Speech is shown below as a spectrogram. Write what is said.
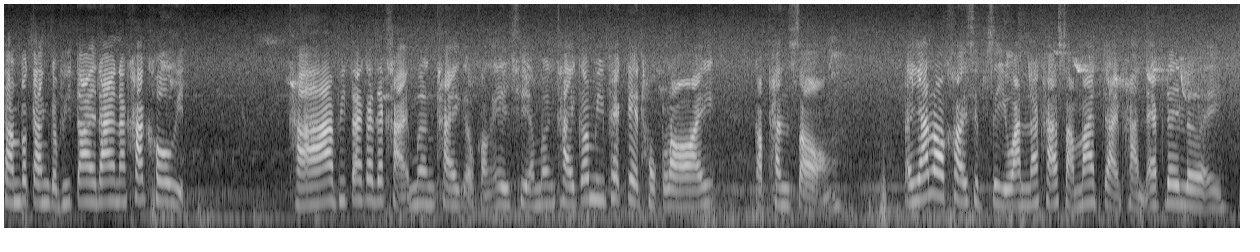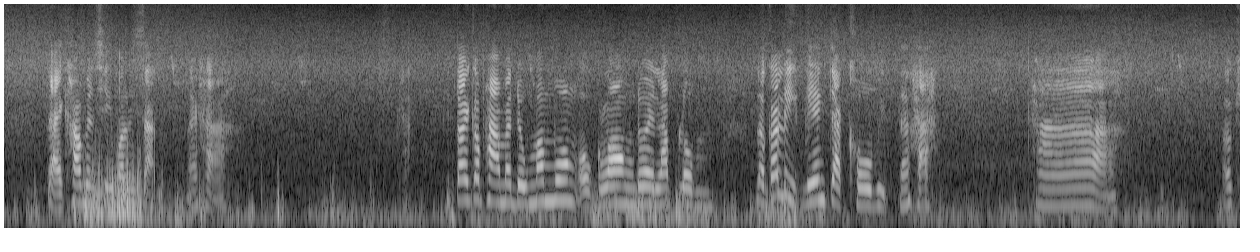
ทำประกันกับพี่ต้อยได้นะคะโควิดค่ะพี่ต้อยก็จะขายเมืองไทยกับของเอเชีย เมืองไทยก็มีแพ็กเกจหกร้อยกับพันสอง ระยะรอคอย 14 วันนะคะ สามารถจ่ายผ่านแอปได้เลย จ่ายเข้าบัญชีบริษัทนะคะพี่ต้อยก็พามาดูมะม่วงอกล่องด้วยรับลม แล้วก็หลีกเลี่ยงจากโควิดนะคะ ค่ะ โอเค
